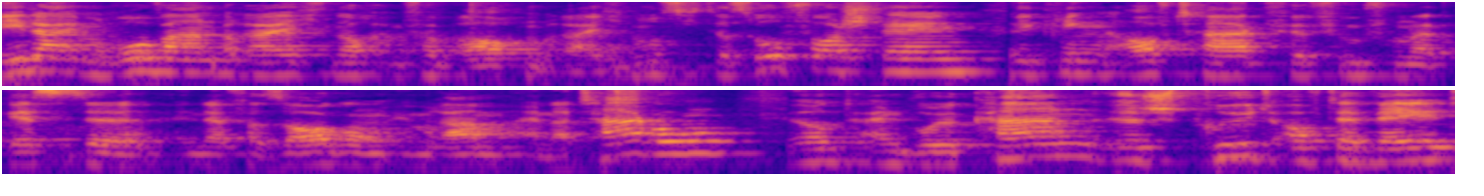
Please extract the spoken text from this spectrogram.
Weder im Rohwarenbereich noch im Verbrauchenbereich. Man muss sich das so vorstellen, wir kriegen einen Auftrag für 500 Gäste in der Versorgung im Rahmen einer Tagung. Irgendein Vulkan äh, sprüht auf der Welt.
